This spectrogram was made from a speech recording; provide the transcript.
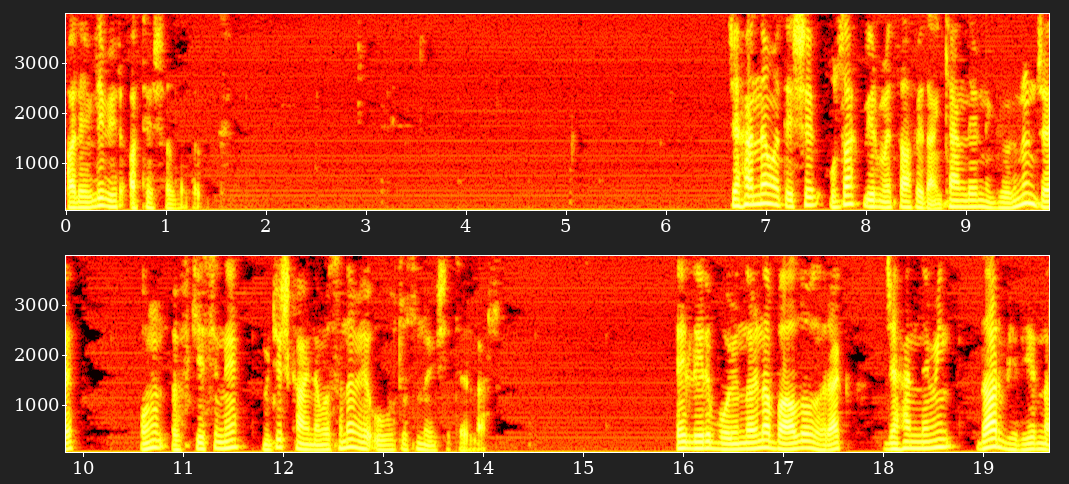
alevli bir ateş hazırladık. Cehennem ateşi uzak bir mesafeden kendilerini görününce onun öfkesini, müthiş kaynamasını ve uğultusunu işitirler. Elleri boyunlarına bağlı olarak cehennemin dar bir yerine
